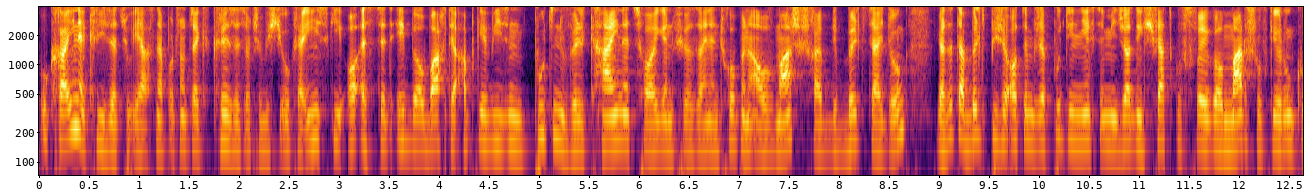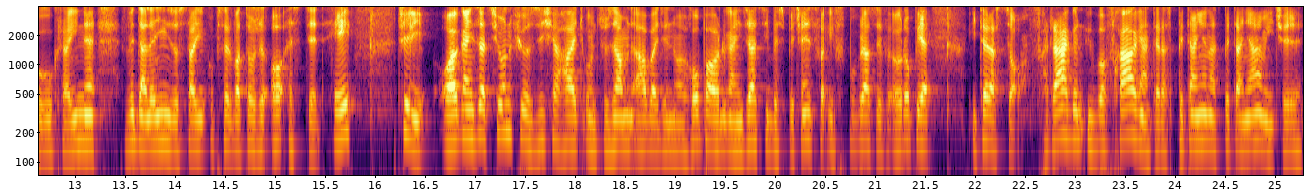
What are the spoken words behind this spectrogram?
Ukraine-Krise zuerst. Na początek kryzys oczywiście ukraiński. OSZE Beobachter abgewiesen. Putin will keine Zeugen für seinen Truppenaufmarsch, schreibt die Bild-Zeitung. Gazeta Bild pisze o tym, że Putin nie chce mieć żadnych świadków swojego marszu w kierunku Ukrainy. Wydaleni zostali obserwatorzy OSZE, czyli Organisation für Sicherheit und Zusammenarbeit in Europa, Organizacji Bezpieczeństwa i Współpracy w Europie. I teraz co? Fragen über Fragen, teraz pytania nad pytaniami, czy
